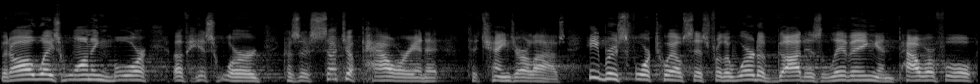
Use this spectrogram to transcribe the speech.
but always wanting more of His Word because there's such a power in it to change our lives. Hebrews 4:12 says for the word of God is living and powerful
